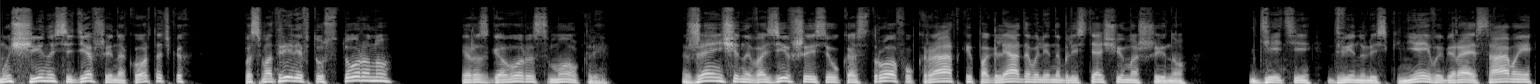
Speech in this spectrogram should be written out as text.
Мужчины, сидевшие на корточках, посмотрели в ту сторону, и разговоры смолкли. Женщины, возившиеся у костров, украдкой поглядывали на блестящую машину. Дети двинулись к ней, выбирая самые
